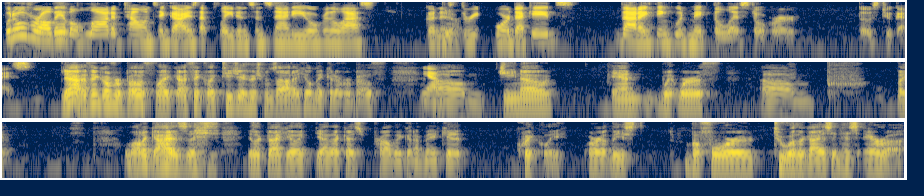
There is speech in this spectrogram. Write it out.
But overall, they have a lot of talented guys that played in Cincinnati over the last, goodness, Yeah. three, four decades that I think would make the list over those two guys. Yeah, I think over both. Like I think like TJ Houshmandzadeh, he'll make it over both. Yeah. Um, Geno and Whitworth. Um, like a lot of guys, you look back, you're like, yeah, that guy's probably going to make it quickly, or at least before two other guys in his era.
